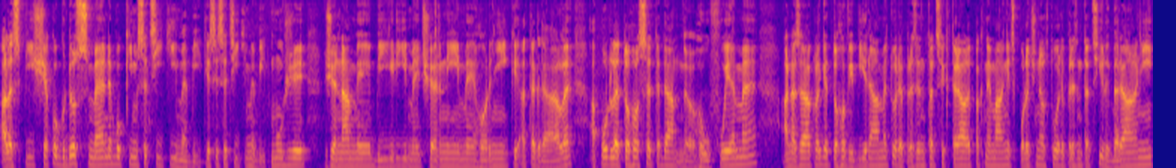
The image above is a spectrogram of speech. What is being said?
ale spíš jako kdo jsme nebo kým se cítíme být. Jestli se cítíme být muži, ženami, bílými, černými, horníky a tak dále a podle toho se teda houfujeme a na základě toho vybíráme tu reprezentaci, která ale pak nemá nic společného s tou reprezentací liberální,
